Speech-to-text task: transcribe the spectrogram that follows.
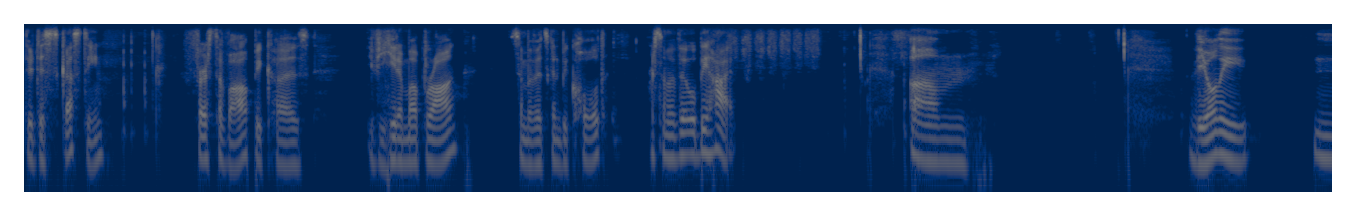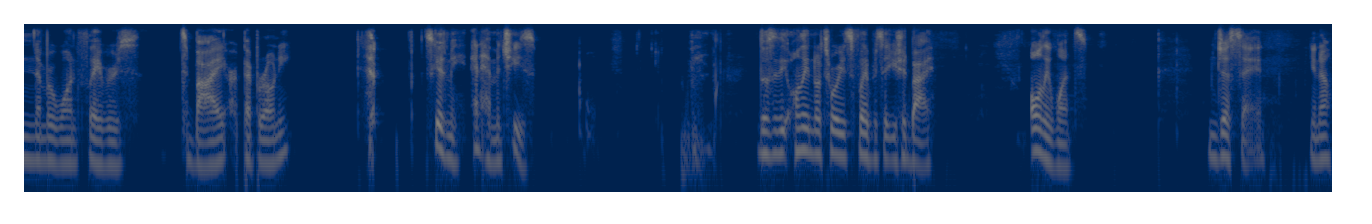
they're disgusting. First of all, because if you heat them up wrong, some of it's going to be cold or some of it will be hot. Um, the only number one flavors to buy are pepperoni, excuse me, and ham and cheese. Those are the only notorious flavors that you should buy. Only ones. I'm just saying, you know?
